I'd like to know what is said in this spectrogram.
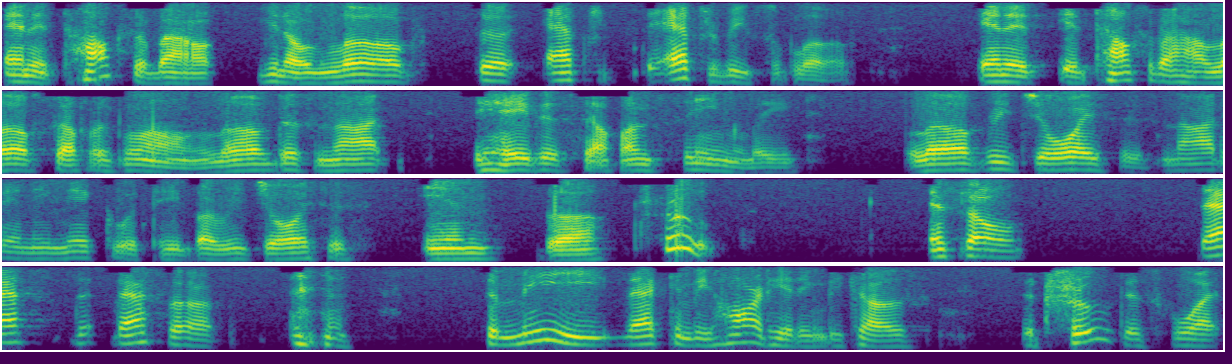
and it talks about, you know, love, the, the attributes of love. And it, it talks about how love suffers long. Love does not behave itself unseemly. Love rejoices not in iniquity, but rejoices in the truth. And so that's that's a to me that can be hard hitting because the truth is what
